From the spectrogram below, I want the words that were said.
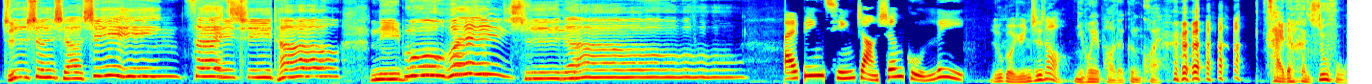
只剩下心在乞讨，你不会知道。来宾请掌声鼓励。如果云知道，你会跑得更快。踩得很舒服，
